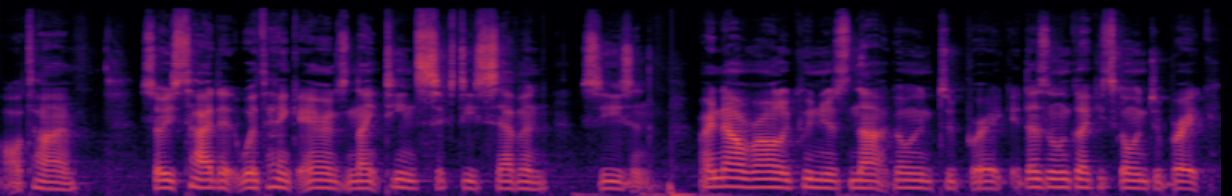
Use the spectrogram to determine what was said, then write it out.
all time. So he's tied it with Hank Aaron's 1967 season. Right now, Ronald Acuna is not going to break. It doesn't look like he's going to break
